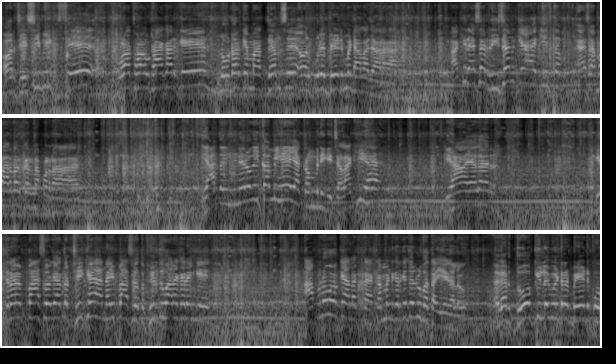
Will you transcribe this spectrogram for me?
और जेसीबी से थोड़ा थोड़ा उठा करके लोडर के माध्यम से और पूरे बेड में डाला जा रहा है। आखिर ऐसा रीजन क्या है कि इतना ऐसा बार बार करना पड़ रहा है? या तो इंजीनियरों की कमी है या कंपनी की चलाकी है। कि हाँ अगर इतना में पास हो गया तो ठीक है, नहीं पास हो तो फिर दोबारा करेंगे। आप लोगों को क्या लगता है? कमेंट करके ज़रूर बताइएगा लोग। अगर दो किलोमीटर बेड को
